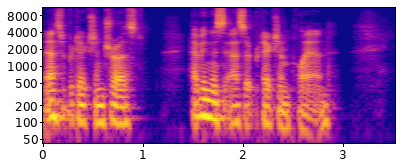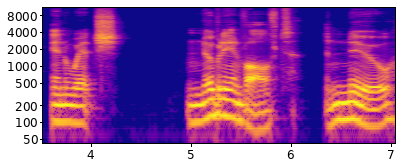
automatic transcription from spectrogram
an asset protection trust, having this asset protection plan in which nobody involved knew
